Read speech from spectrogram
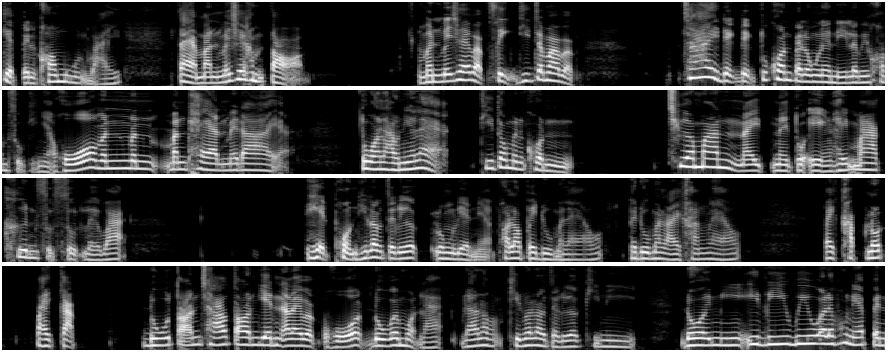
เก็บเป็นข้อมูลไว้ แต่มันไม่ใช่คำตอบ มันไม่ใช่แบบสิ่งที่จะมาแบบ ใช่เด็ก ๆ ทุกคนไปโรงเรียนนี้แล้วมีความสุขอย่างเงี้ยโหมันมันมันแทนไม่ได้อะตัวเราเนี่ยแหละ ที่ต้องเป็นคนเชื่อมั่นในในตัวเองให้มากขึ้นสุด ๆ เลยว่า เหตุผลที่เราจะเลือกโรงเรียนเนี่ยเพราะเราไปดูมาแล้ว ไปดูมาหลายครั้งแล้ว ไปขับรถไปกลับดูตอนเช้าตอนเย็นอะไรแบบโอ้โหดูไปหมดแล้ว แล้วเราคิดว่าเราจะเลือกที่นี่ โดยมีอีรีวิวอะไรพวกนี้เป็น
